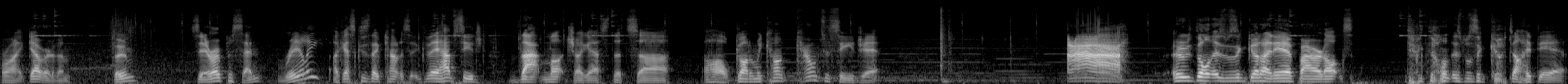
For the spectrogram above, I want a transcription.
Right, get rid of them. Boom. Zero percent? Really? I guess because they've counter they have sieged that much, I guess, that, uh... Oh, God, and we can't counter-siege it. Ah! Who thought this was a good idea, Paradox? Who thought this was a good idea?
